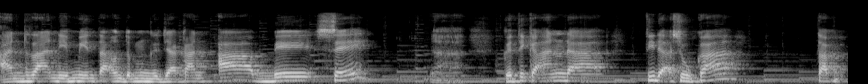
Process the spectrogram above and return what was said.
Anda diminta untuk mengerjakan A, B, C. Nah, ketika Anda tidak suka tapi,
